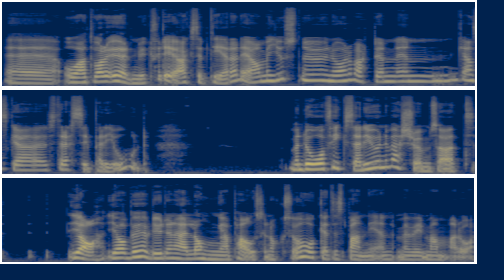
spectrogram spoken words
Eh, och att vara ödmjuk för det och acceptera det. Ja, men just nu, nu har det varit en, en ganska stressig period. Men då fixade ju universum så att ja, jag behövde ju den här långa pausen också, åka till Spanien med min mamma då.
